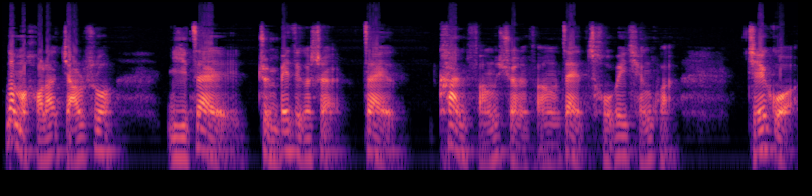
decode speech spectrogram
那么好了，假如说。你在准备这个事儿，在看房、选房，在筹备钱款，结果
